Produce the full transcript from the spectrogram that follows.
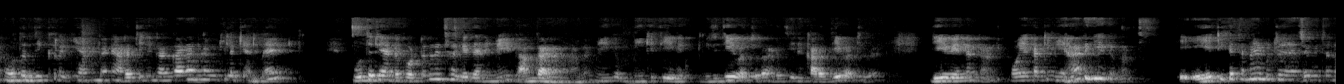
මොහොත දික් කරලා කියන්නේ අර තියෙන ගංගානංගම කියලා කියන්නේ මුදට යන්න පොඩ්ඩක් නැත්නම් දැන් මේ ගංගානංගම මේක මේකේ තියෙන විදදී වතුර අර තියෙන කරදී වතුර දී වෙන්න ඔය කටින් එහාට ගිය ගමන් ඒ ටික තමයි බුදුරජාණන් විතර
